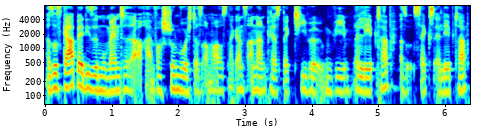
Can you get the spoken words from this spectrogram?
also es gab ja diese Momente auch einfach schon, wo ich das auch mal aus einer ganz anderen Perspektive irgendwie erlebt habe, also Sex erlebt habe.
